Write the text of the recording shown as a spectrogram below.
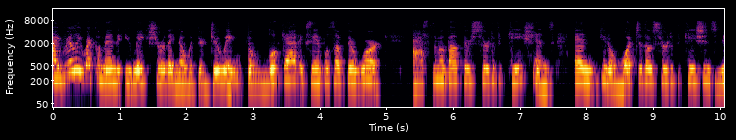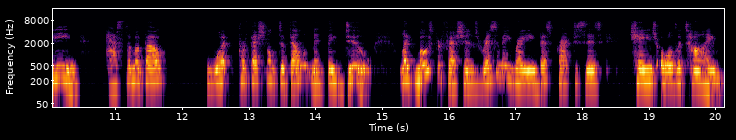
I really recommend that you make sure they know what they're doing. So look at examples of their work. Ask them about their certifications and, you know, what do those certifications mean? Ask them about what professional development they do. Like most professions, resume writing best practices change all the time,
